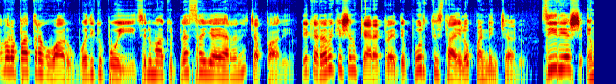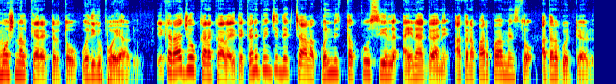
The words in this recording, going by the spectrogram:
ఎవరి పాత్రకు వారు ఒదిగిపోయి సినిమాకి ప్లస్ అయ్యారని చెప్పాలి. ఇక రవికిషన్ క్యారెక్టర్ అయితే పూర్తి స్థాయిలో పండించాడు. సీరియస్ ఎమోషనల్ క్యారెక్టర్తో ఒదిగిపోయాడు. ఇక రాజు కనకాల అయితే కనిపించింది చాలా కొన్ని తక్కువ సీన్లు అయినా గానీ అతని పర్ఫార్మెన్స్తో అదరగొట్టాడు.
